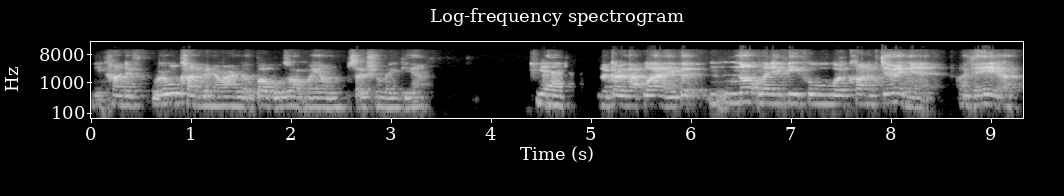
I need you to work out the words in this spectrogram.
You kind of we're all kind of in our own little bubbles, aren't we, on social media? yeah I go that way but not many people were kind of doing it over here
